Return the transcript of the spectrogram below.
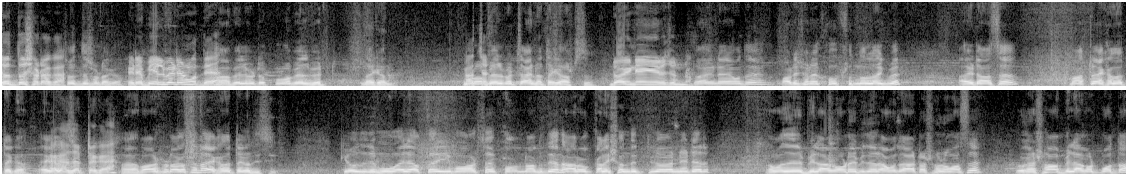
চোদ্দশো টাকা? চোদ্দোশো টাকা। এটা বেলভেটের মধ্যে? হ্যাঁ বেলবেট পুরো বেলবেট দেখেন। পুরো আচ্ছা। বেলবেট চায়না থেকে আসছে। ড্রয়িং ডাইং এর জন্য। ড্রয়িং ডাইনের মধ্যে পার্টিশনে খুব সুন্দর লাগবে। আর এটা আছে মাত্র এক হাজার টাকা। এক হাজার টাকা? হ্যাঁ বারোশো টাকা ছিল এক হাজার টাকা দিছি। কেউ যদি মোবাইলে আপনার ইমো হোয়াটসঅ্যাপ নক দেন আরও কালেকশন দেখতে পাবেন। নেটের আমাদের বিলাকটের ভিতরে আমাদের একটা শোরুম আছে। ওখানে সব বিলাকট পদ্মা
